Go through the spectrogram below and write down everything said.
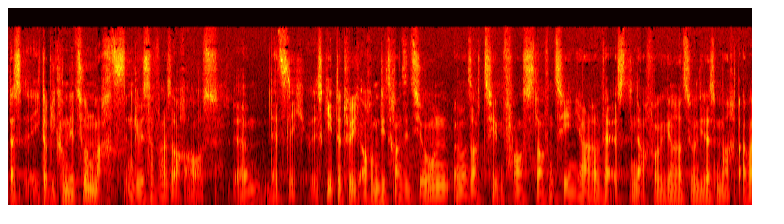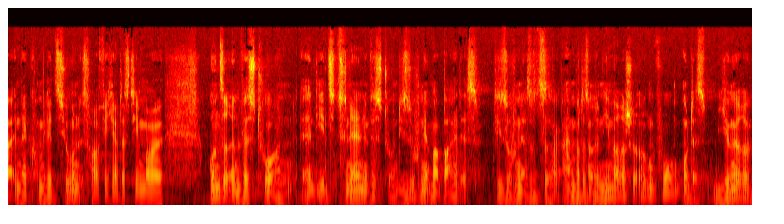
das, ich glaube, die Kombination macht es in gewisser Weise auch aus, ähm, letztlich. Es geht natürlich auch um die Transition. Wenn man sagt, zehn Fonds laufen zehn Jahre, wer ist die Nachfolgegeneration, die das macht? Aber in der Kombination ist häufig ja das Thema, weil unsere Investoren, äh, die institutionellen Investoren, die suchen ja immer beides. Die suchen ja sozusagen einmal das Unternehmerische irgendwo und das Jüngere,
